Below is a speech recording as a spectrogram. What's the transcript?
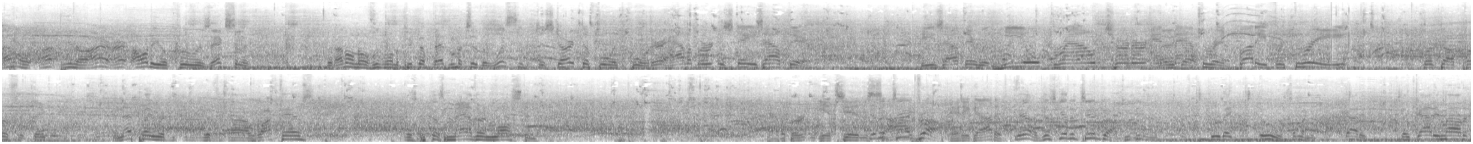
I don't, I, you know, our, our audio crew is excellent, but I don't know if we want to pick up that much of the whistle. To start the fourth quarter, Haliburton stays out there. He's out there with Hield, Brown, Turner, and it go. Mathurin. Buddy for three. Worked out perfect. They, and that play with, with uh, Roquez was because Mathurin lost him. Haliburton gets inside. teardrop. And he got it. Yeah, just get a teardrop. You can, ooh, they, ooh, somebody got it. They got him out of,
